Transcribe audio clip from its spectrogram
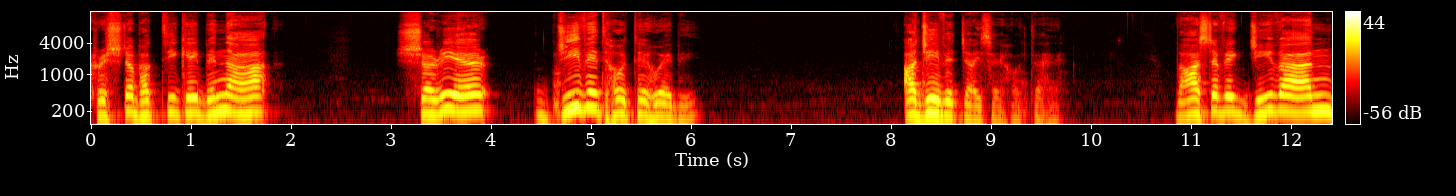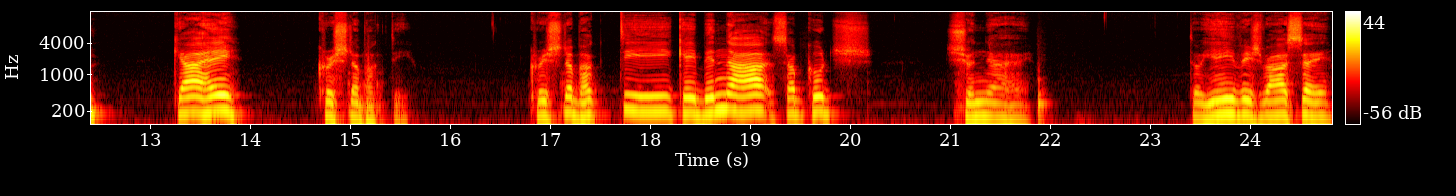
कृष्ण भक्ति के बिना शरीर जीवित होते हुए भी अजीवित जैसे होता है वास्तविक जीवन क्या है कृष्ण भक्ति? कृष्ण भक्ति के बिना सब कुछ शून्य है। तो यही विश्वास है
